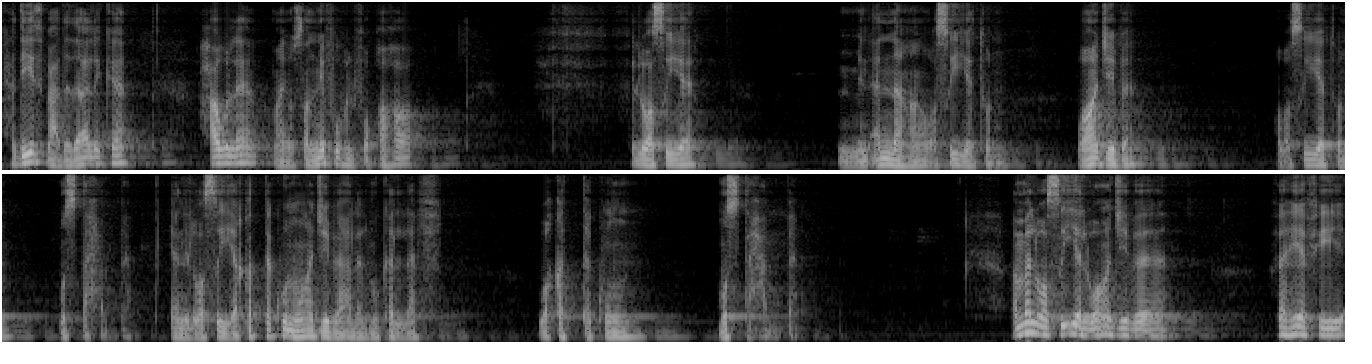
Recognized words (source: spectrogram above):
حديث بعد ذلك حول ما يصنفه الفقهاء في الوصية من أنها وصية واجبة ووصية مستحبة. يعني الوصية قد تكون واجبة على المكلف وقد تكون مستحبة. أما الوصية الواجبة فهي في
